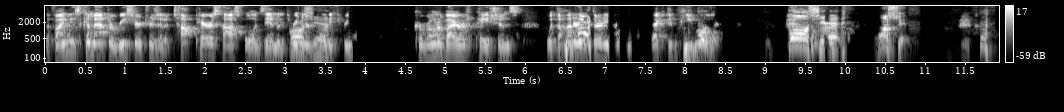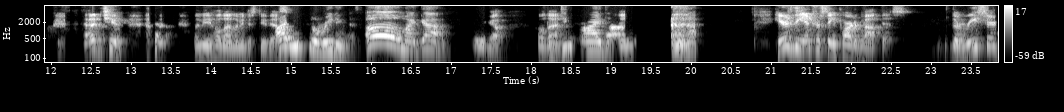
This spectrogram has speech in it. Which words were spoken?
The findings come after researchers at a top Paris hospital examined Bullshit. 343 coronavirus patients with 139 infected people. Bullshit. Bullshit. How did you? Let me hold on. Let me just do this. Why are you still reading this? Oh my God. Here we go. Hold on. Um, here's the interesting part about this. The research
